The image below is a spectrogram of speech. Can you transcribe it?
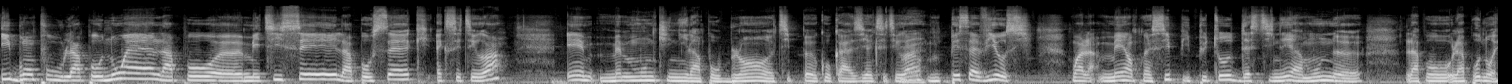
Il bon pour la peau noire, la peau euh, métissée, la peau sec, etc. Et même monde qui nie la peau blanc, euh, type euh, caucasien, etc. Ouais. peut servir aussi. Voilà. Mais en principe, il est plutôt destiné à monde euh, la peau la peau noire.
